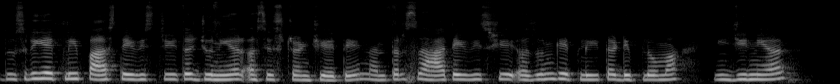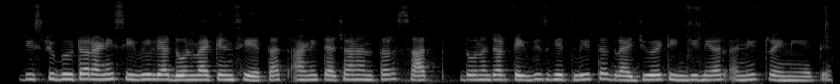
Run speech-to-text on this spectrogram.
दुसरी घेतली पाच तेवीसची तर ज्युनियर असिस्टंटची येते. नंतर सहा तेवीसची अजून घेतली तर डिप्लोमा इंजिनियर डिस्ट्रीब्युटर आणि सिव्हिल या दोन वॅकन्सी येतात. आणि त्याच्यानंतर सात दोन हजार तेवीस घेतली तर ग्रॅज्युएट इंजिनियर आणि ट्रेनी येते.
